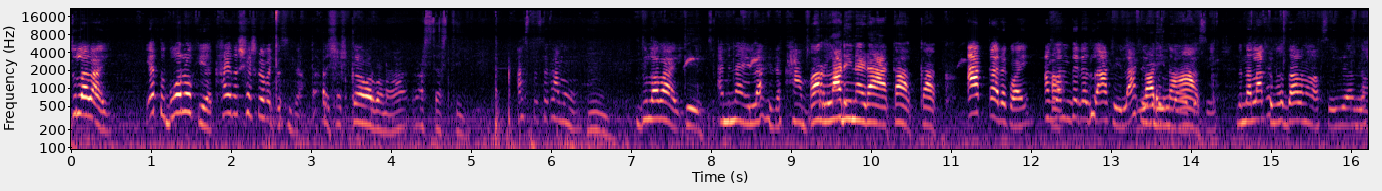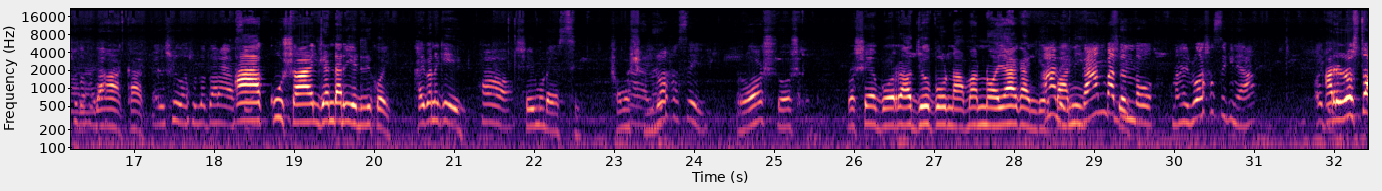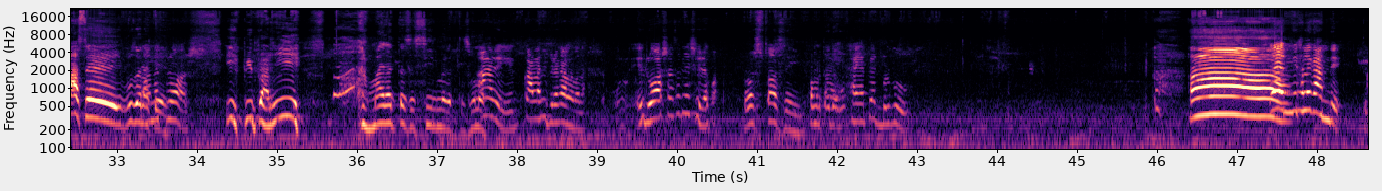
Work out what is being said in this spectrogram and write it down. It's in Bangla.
দুলাভাই এত বড় কে? খাই তো শেষ করে পাইতেছি না। আরে শেষ করে পারবা না আস্তে আস্তে। আস্তে আস্তে খামু। হুম। দুলাভাই কি? আমি না এই লাঠিটা খাম। আর লাড়ি নাই ডা কাক কাক। আকারে কয়? আমি জানি যে এটা লাঠি লাঠি লাঠি না, আছে না লাঠির মধ্যে দাঁড়ানো আছে শুধু শুধু ডা কাক। এই শুধু শুধু দাঁড়ায় আছে। আ কুশাইল গেন্ডারি এডি কই খাইবা নাকি? হ্যাঁ সেই মুডে আসছি সমস্যা নাই। রস আছে। রস রস। রসে ভরা যৌবন আমার নয়া গাঙ্গের পানি। গান বাদেন দাও মানে রস আছে কিনা? আরে রস তো আছে বুঝো না রস। ই পিপারি মাইরাতেছে সিল মাইরাতেছে শোনো। আরে কালা পিঁপড়া কালা বানা এই রস আছে না সেটা কর রস তো আছে আমার তো খাইয়া পেট ভরবো! এমনি খালি গান দে।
